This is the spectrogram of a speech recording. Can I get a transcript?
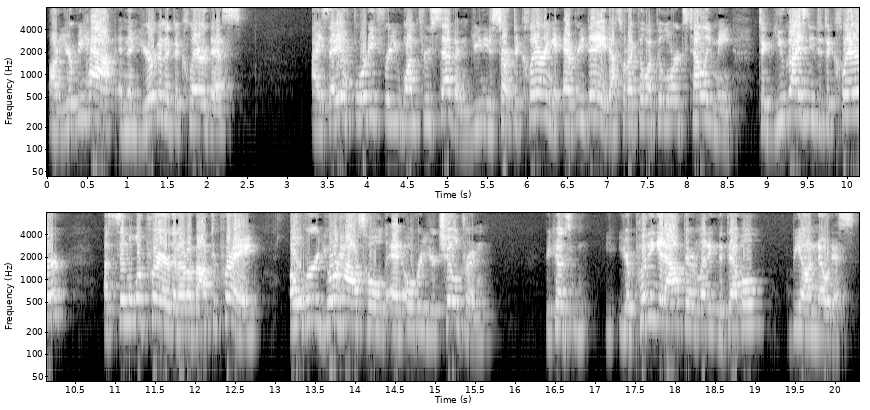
on your behalf and then you're going to declare this isaiah 43 1 through 7 you need to start declaring it every day. That's what i feel like the lord's telling me to, you guys need to declare a similar prayer that I'm about to pray over your household and over your children because you're putting it out there and letting the devil be on notice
